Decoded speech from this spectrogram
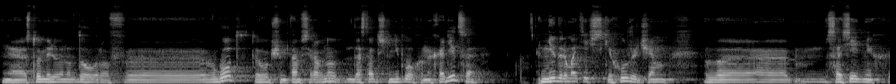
100 э, миллионов долларов э, в год, то, в общем, там все равно достаточно неплохо находиться не драматически хуже, чем в э, соседних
